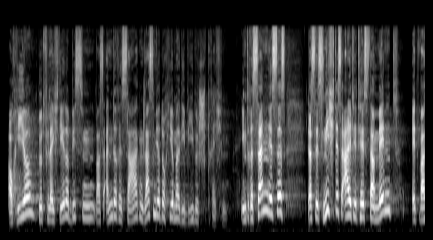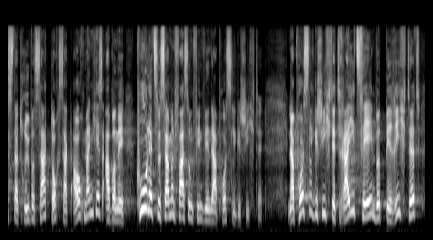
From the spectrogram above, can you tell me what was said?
Auch hier wird vielleicht jeder ein bisschen was anderes sagen. Lassen wir doch hier mal die Bibel sprechen. Interessant ist es, dass es nicht das Alte Testament etwas darüber sagt, doch sagt auch manches, aber eine coole Zusammenfassung finden wir in der Apostelgeschichte. In Apostelgeschichte 13 wird berichtet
